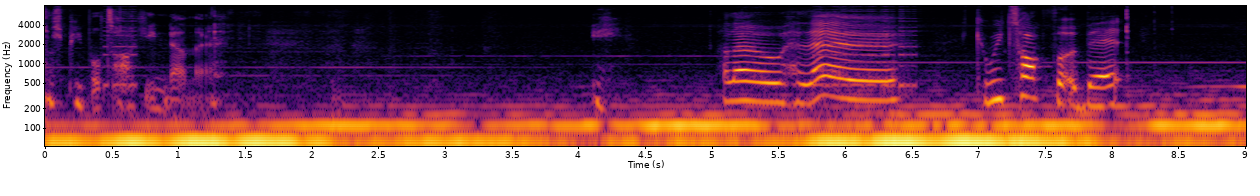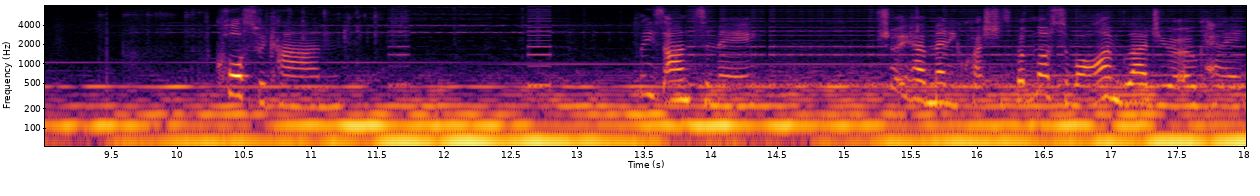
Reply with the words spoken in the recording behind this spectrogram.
There's people talking down there. Hello, hello. Can we talk for a bit? Of course we can. Please answer me. I'm sure you have many questions, but most of all, I'm glad you're okay.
